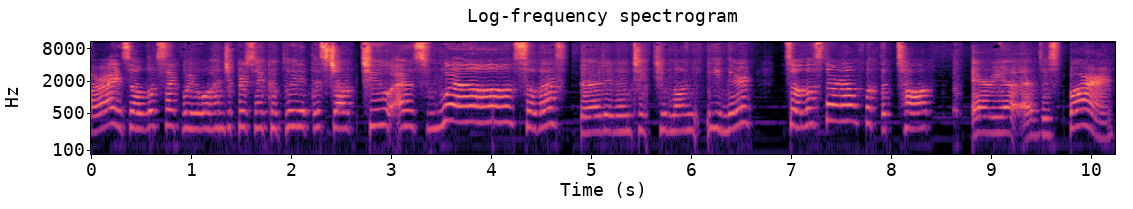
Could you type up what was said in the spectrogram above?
Alright, so it looks like we 100% completed this job too as well. So that's good. It didn't take too long either. So let's start off with the top area of this barn.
